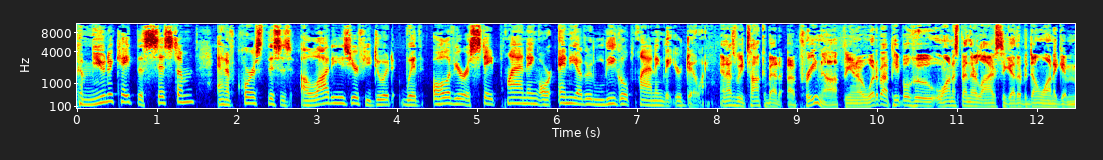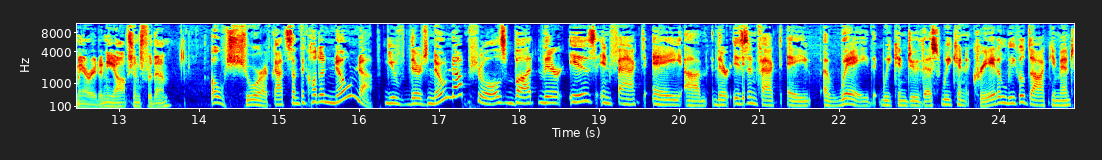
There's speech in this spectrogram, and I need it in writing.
communicate the system. And of course, this is a lot easier if you do it with all of your estate planning or any other legal planning that you're doing. And as we talk about a prenup, you know, what about people who want to spend their lives together but don't want to get married? Any options for them? Oh, sure. I've got something called a no nup. There's no nuptials, but there is in fact a um, there is in fact a a way that we can do this. We can create a legal document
